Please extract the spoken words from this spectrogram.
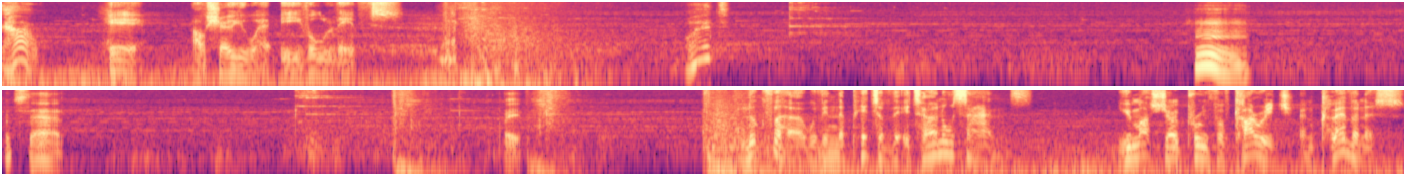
how? Here, I'll show you where evil lives. What? Hmm. What's that? Wait. Look for her within the pit of the eternal sands. You must show proof of courage and cleverness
